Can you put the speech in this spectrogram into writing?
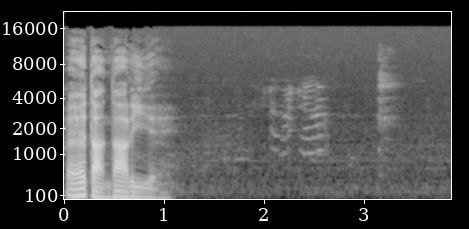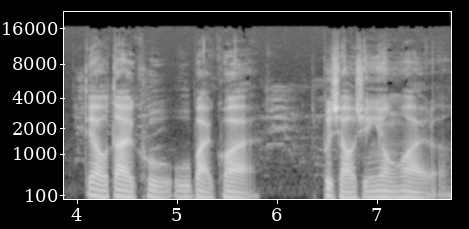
哎、欸，打很大力耶，吊带裤五百块，不小心用坏了，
